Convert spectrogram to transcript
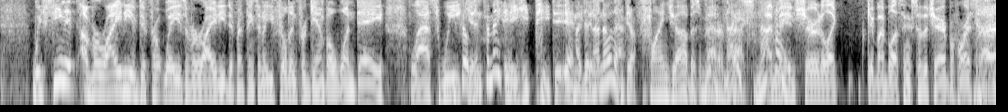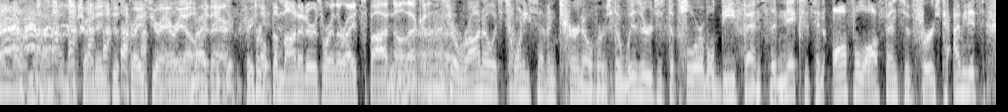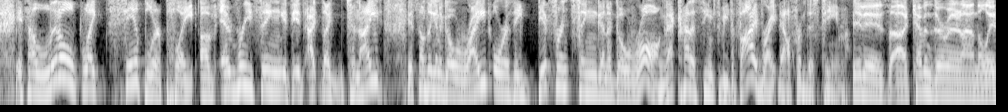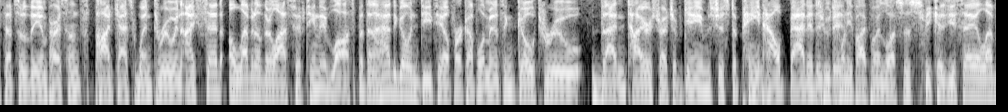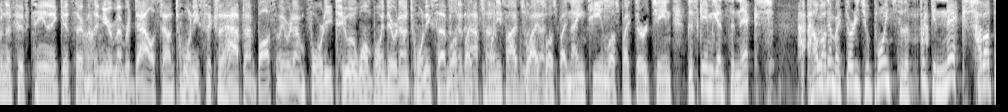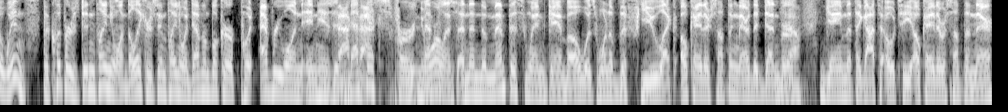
we've seen it a variety of different ways, a variety of different things. I know you filled in for Gambo one day last week. filled and in for me? He, he, he did. And I he did not a- know that. He did a fine job, as a matter of nice, fact. nice. I made sure to like give my blessings to the chair before I sat in there. Make sure I didn't disgrace your area over right, thank there. you. Appreciate Hope the that. monitors were in the right spot and all that kind of stuff. Toronto, it's 27 turnovers. The Wizards, it's deplorable defense. The Knicks, it's an awful offensive first. I mean, it's it's a little like sampler plate of everything. It, it I, like tonight, is something going to go right, or is a different thing going to go wrong? That kind of seems to be the vibe right now from this team. It is. Uh, Kevin Zimmerman and I on the latest episode of the Empire Suns podcast went through, and I said 11 of their last 15 they've lost, but then I had to go in detail for a couple of minutes and go through that entire stretch of games just to paint how bad it has Two twenty-five point losses. Because you say 11 to 15 and it gets there, Uh-huh. but then you remember Dallas down 26 at halftime. Boston, they were down 42 at one point. They were down 27 Lost at by halftime, 25 something like twice, lost by 19, lost by 13. This game against the Knicks, how were about- down by 32 points to the freaking Knicks. How about the wins? The Clippers didn't play anyone. The Lakers didn't play anyone. Devin Booker put everyone in his backpack Memphis? For New Memphis? Orleans. And then the Memphis win, Gambo, was one of the few, like, okay, there's something there. The Denver Yeah. game that they got to OT, okay, there was something there.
